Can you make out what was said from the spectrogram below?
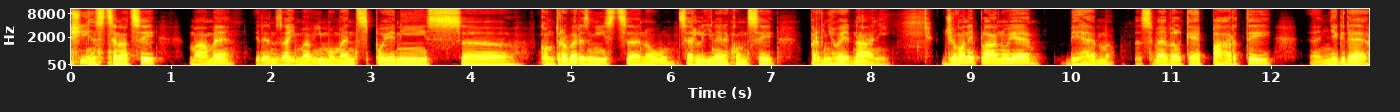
naší inscenaci máme jeden zajímavý moment spojený s eh, kontroverzní scénou Cerlíny na konci prvního jednání. Giovanni plánuje během své velké párty eh, někde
